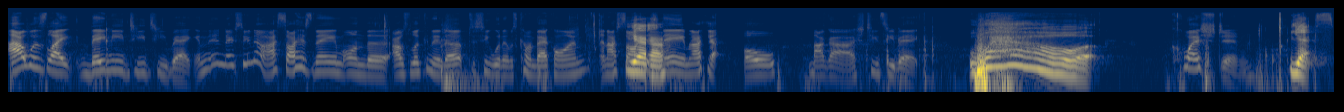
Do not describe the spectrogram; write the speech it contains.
I was like, they need TT back, and then next thing you know, I saw his name on the. I was looking it up to see when it was coming back on, and I saw Yeah. his name, and I said, "Oh my gosh, TT back." Wow. Question: Yes.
